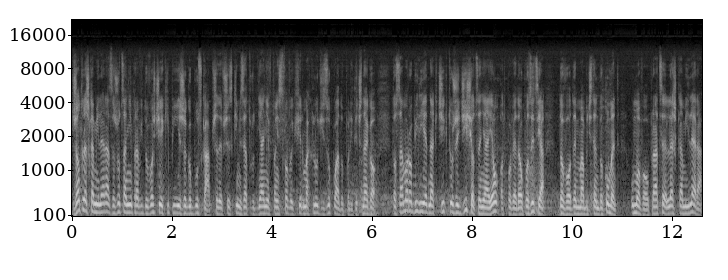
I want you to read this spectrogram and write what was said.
Rząd Leszka Millera zarzuca nieprawidłowości ekipie Jerzego Buzka. Przede wszystkim zatrudnianie w państwowych firmach ludzi z układu politycznego. To samo robili jednak ci, którzy dziś oceniają, odpowiada opozycja. Dowodem ma być ten dokument. Umowa o pracę Leszka Millera,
